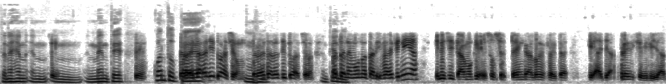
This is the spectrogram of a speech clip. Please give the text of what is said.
tenés en, en, en mente cuánto paga... Pero esa es la situación, pero esa es la situación. No tenemos una tarifa definida y necesitamos que eso se tenga los efectos, que haya previsibilidad.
